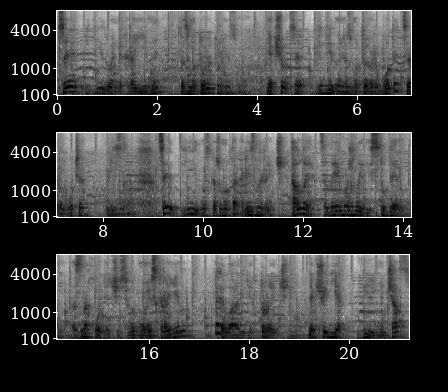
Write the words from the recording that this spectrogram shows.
це відвідування країни з метою туризму. Якщо це відвідування з метою роботи, це робоча віза. Це дві, ну скажімо так, різні речі. Але це дає можливість студентам, знаходячись в одній з країн, Таїланді, Туреччині, якщо є вільний час,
